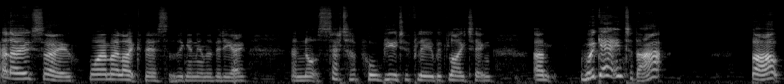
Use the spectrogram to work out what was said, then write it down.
Hello, so why am I like this at the beginning of the video and not set up all beautifully with lighting? Um, we're getting to that, but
